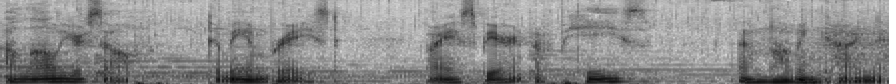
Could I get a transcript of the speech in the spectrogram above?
Allow yourself to be embraced by a spirit of peace and loving kindness.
